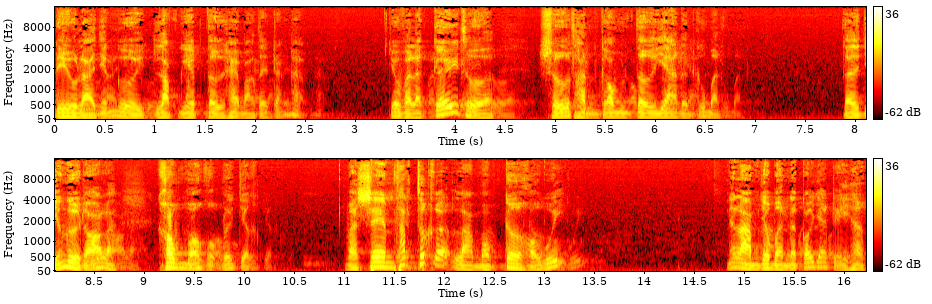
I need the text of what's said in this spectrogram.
đều là những người lập nghiệp từ hai bàn tay trắng hết chứ không phải là kế thừa sự thành công từ gia đình của mình. Là những người đó là không bỏ cuộc đối chực và xem thách thức là một cơ hội quý. Nó làm cho mình nó có giá trị hơn.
